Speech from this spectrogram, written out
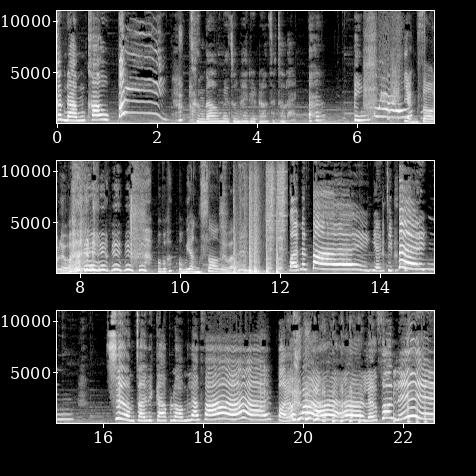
ก็นำเข้าไปคุณเราไม่ทำให้เดือดร้อนสักเท่าไหร่อะปิ๊งอย่างชอบเลยวะผมผมอย่างชอบเลยวะปล่อยมันไป อย่างที่เป็น เชื่อมใจไปกับลมและฟ้า ปล่อยออกมาเลิกซ่อนเล่น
